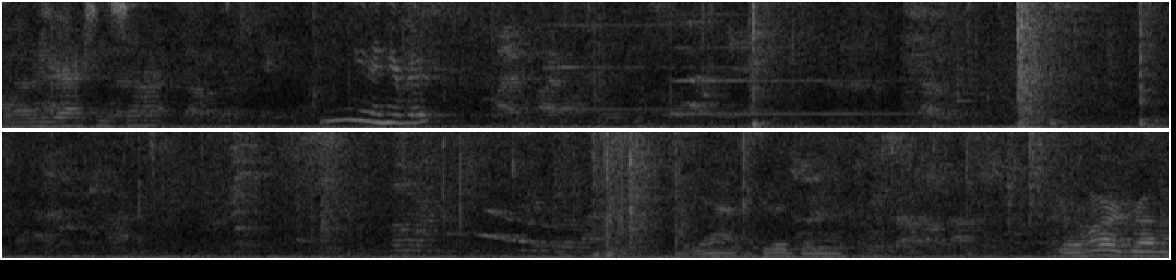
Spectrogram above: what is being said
Got any action shot? You can get in here, baby. Yeah, good, Dan. Go hard, brother.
